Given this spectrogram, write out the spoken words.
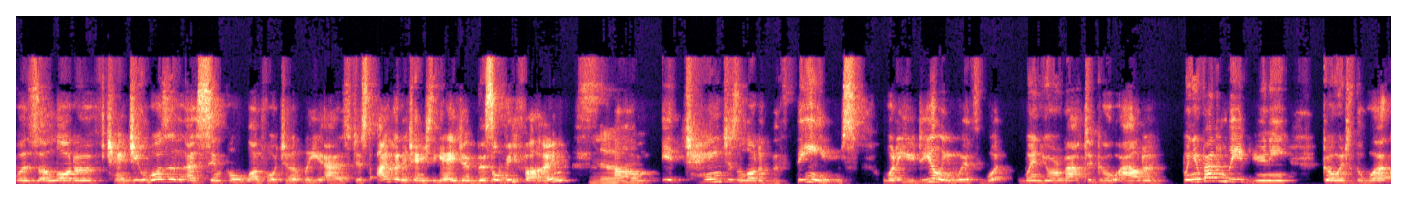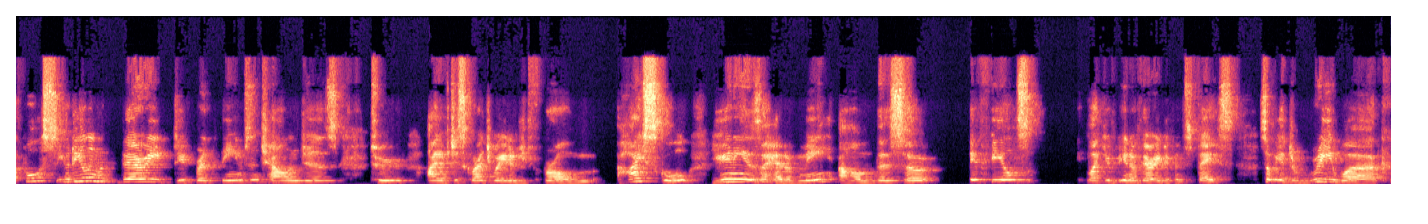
was a lot of changing. It wasn't as simple, unfortunately, as just I'm going to change the age and this will be fine. No. Um, it changes a lot of the themes. What are you dealing with? What when you're about to go out of when you're about to leave uni, go into the workforce? You're dealing with very different themes and challenges. To I have just graduated from high school. Uni is ahead of me. Um, there's so it feels like you're in a very different space. So we had to rework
